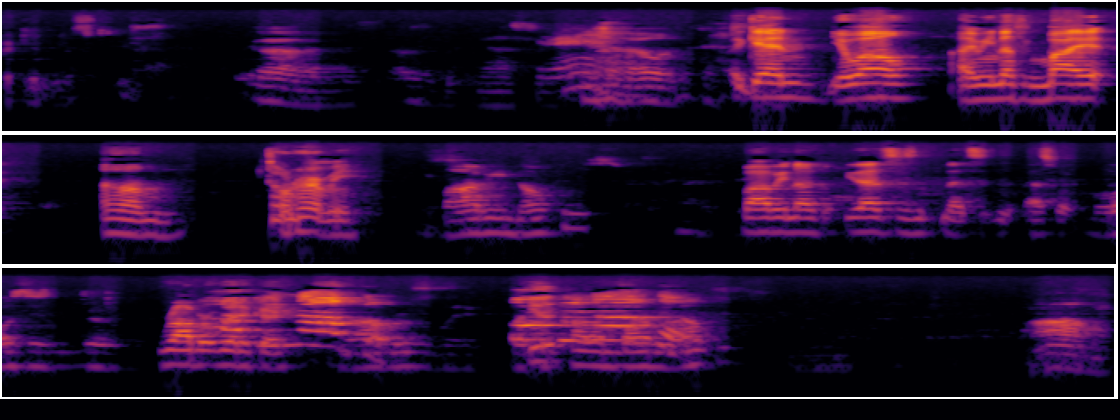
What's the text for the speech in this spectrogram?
Freaking- Yeah, that was a bit nasty. Damn. Yeah, that was Again, Yoel, I mean nothing by it. Um, don't hurt me. Bobby Knuckles. Bobby Knuckles. That's his, that's that's what What was his the Robert Bobby Whitaker. Knuckles. Robert Whitaker. Bobby Call him Bobby Knuckles. Knuckles. Wow.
